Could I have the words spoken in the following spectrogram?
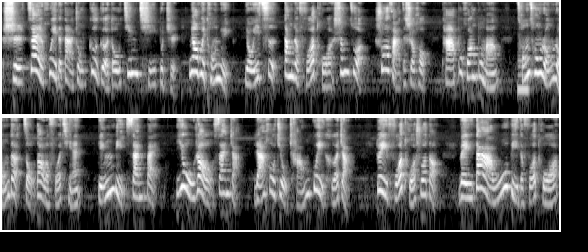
使在会的大众个个都惊奇不止。庙会童女有一次当着佛陀升座说法的时候，他不慌不忙，从从容容地走到了佛前，顶礼三拜，又绕三匝，然后就长跪合掌，对佛陀说道：“伟大无比的佛陀。”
